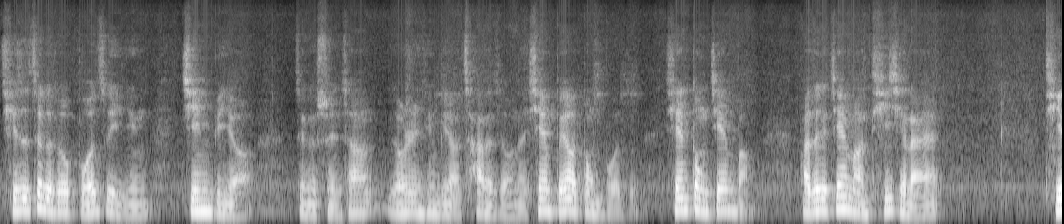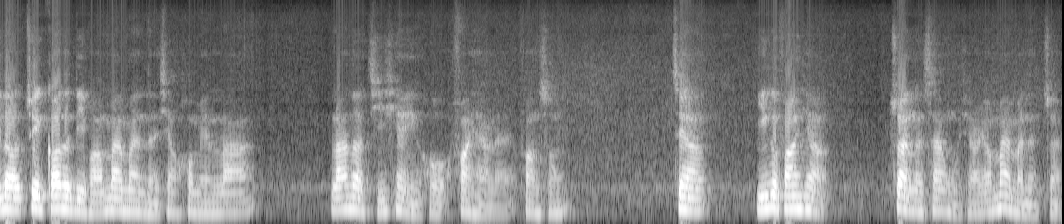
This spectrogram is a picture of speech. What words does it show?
其实这个时候脖子已经筋比较。这个损伤柔韧性比较差的时候呢，先不要动脖子，先动肩膀，把这个肩膀提起来，提到最高的地方，慢慢的向后面拉，拉到极限以后放下来，放松。这样一个方向转个三五下，要慢慢的转，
